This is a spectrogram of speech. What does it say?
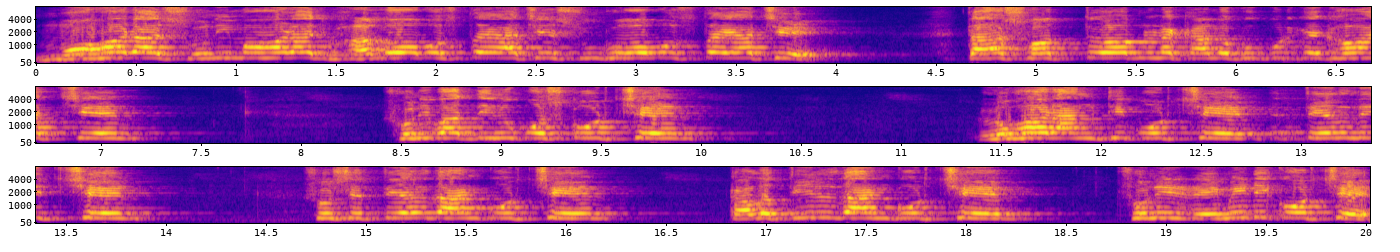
মহারাজ, শনি মহারাজ ভালো অবস্থায় আছে, শুভ অবস্থায় আছে। তা সত্ত্বেও আপনারা কালো কুকুরকে খাওয়াচ্ছেন, শনিবার দিন উপোস করছেন, লোহার আংটি পরছেন, তেল দিচ্ছেন সর্ষের তেল দান করছেন, কালো তিল দান করছেন, শনির রেমেডি করছেন।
